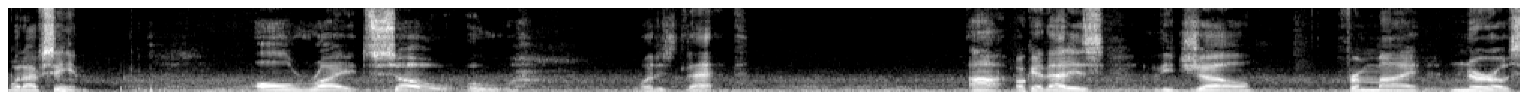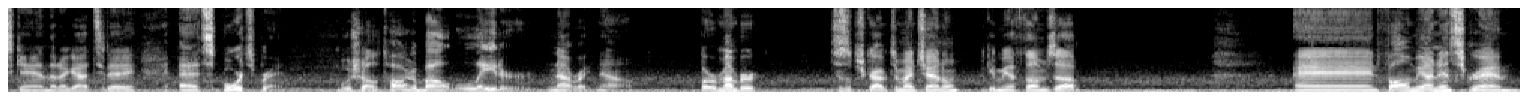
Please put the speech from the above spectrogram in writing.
what I've seen. All right, so, oh, what is that? Ah, okay, that is the gel from my neuroscan that I got today at Sports Brain, which I'll talk about later, not right now. But remember to subscribe to my channel, give me a thumbs up, and follow me on Instagram,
